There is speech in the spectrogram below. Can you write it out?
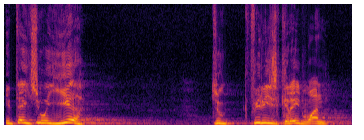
It takes you a year to finish grade one.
